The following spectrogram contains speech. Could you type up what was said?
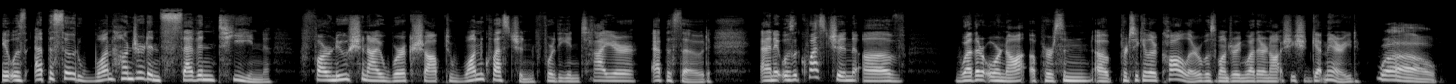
It was episode 117 Farnoosh and I workshopped one question for the entire episode. And it was a question of whether or not a person, a particular caller was wondering whether or not she should get married. Wow.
